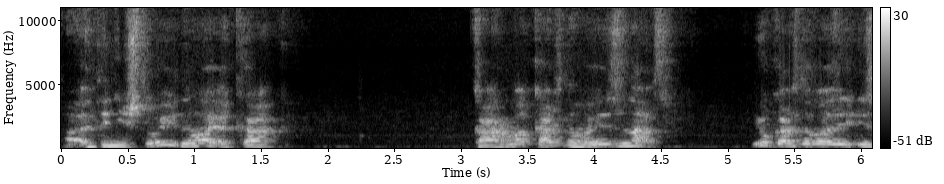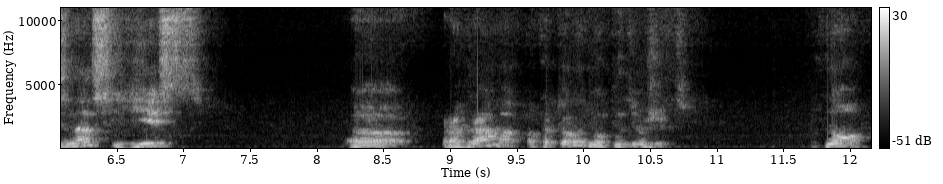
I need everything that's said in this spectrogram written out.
а это не что иное, как карма каждого из нас. И у каждого из нас есть э, программа, по которой мы будем жить. Но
